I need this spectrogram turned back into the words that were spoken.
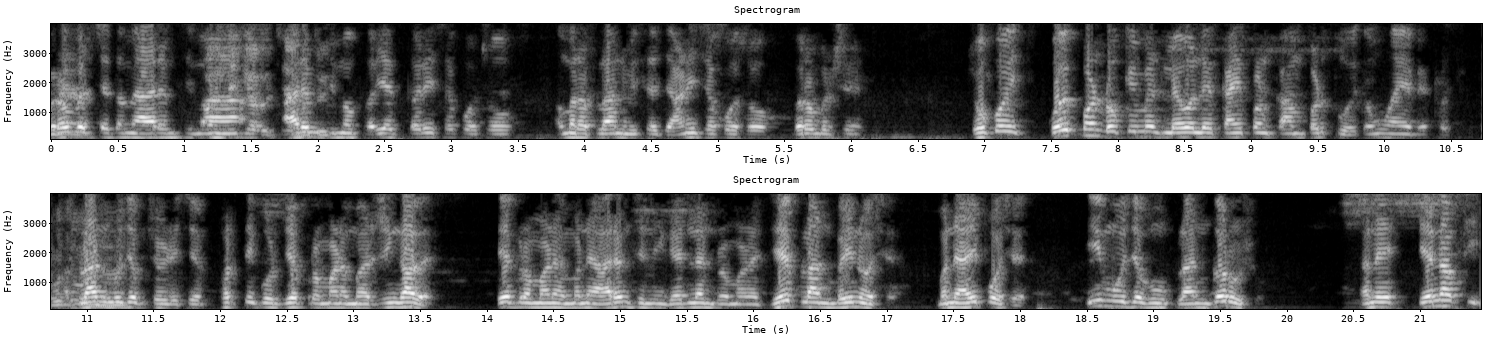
બરોબર છે તમે આરએમસી માં આરએમસી માં ફરિયાદ કરી શકો છો. અમારા પ્લાન વિશે જાણી શકો છો. બરોબર છે? જો કોઈ કોઈ પણ ડોક્યુમેન્ટ લેવલે કાંઈ પણ કામ પડતું હોય તો હું અહીંયા બેઠો છું. પ્લાન મુજબ છોડી છે. ફરતી કોર્ટ જે પ્રમાણે માર્જિંગ આવે એ પ્રમાણે મને આરએમસી ની ગાઈડલાઈન પ્રમાણે જે પ્લાન બન્યો છે મને આપ્યો છે એ મુજબ હું પ્લાન કરું છું. અને એનાથી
